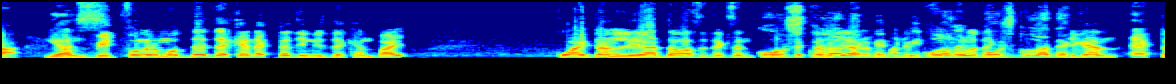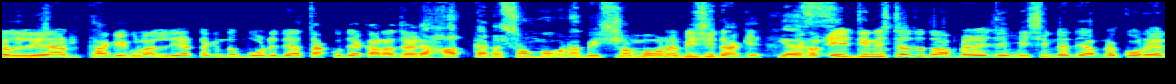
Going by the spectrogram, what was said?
না। কারণ বিট মধ্যে দেখেন একটা জিনিস দেখেন ভাই কয়টা লেয়ার দেওয়া আছে দেখছেন? প্রত্যেকটা কোষগুলা মানে কোষগুলো দেখেন। ঠিক আছে? একটা লেয়ার থাকে এগুলা। লেয়ারটা কিন্তু বডি দিয়ে চাকু দিয়ে কাটা যায় এটা হাত কাটার সম্ভাবনা বেশি। সম্ভাবনা বেশি থাকে। এখন এই জিনিসটা যদি আপনার এই যে মেশিনটা দিয়ে আপনি করেন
